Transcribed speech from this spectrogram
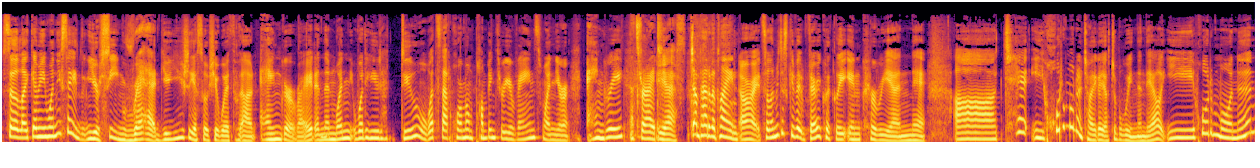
So, like, I mean, when you say you're seeing red, you usually associate with uh, anger, right? And then when, what do you do? What's that hormone pumping through your veins when you're angry? That's right. Yes. Jump out of a plane. All right. So let me just give it very quickly in Korean. 네. 아, 체, 이 호르몬을 저희가 여쭤보고 있는데요. 이 호르몬은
